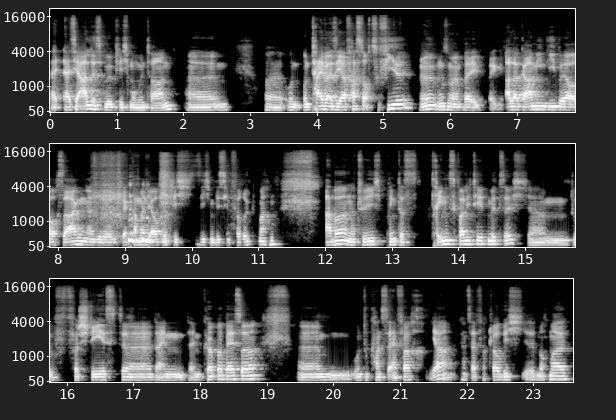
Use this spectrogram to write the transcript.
da ist ja alles möglich momentan. Ähm, äh, und, und teilweise ja fast auch zu viel, ne? muss man bei, bei aller Garmin-Liebe ja auch sagen. Also da, da kann man ja auch wirklich sich ein bisschen verrückt machen. Aber natürlich bringt das Trainingsqualität mit sich. Ähm, du verstehst äh, deinen deinen Körper besser ähm, und du kannst einfach, ja, kannst einfach, glaube ich, äh, nochmal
